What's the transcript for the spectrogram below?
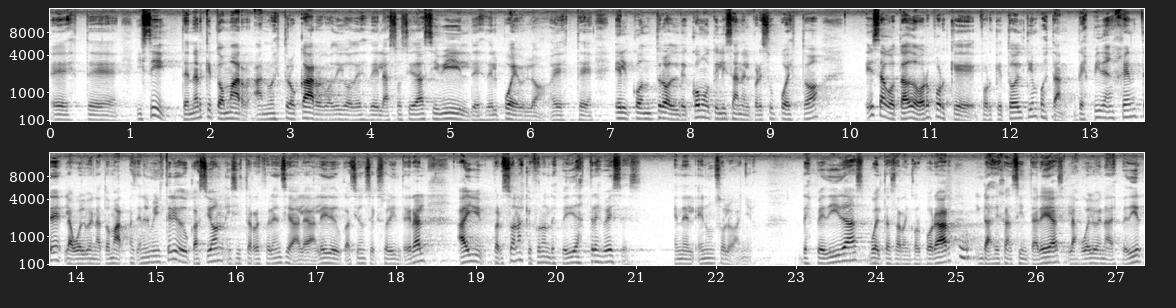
Este, y sí, tener que tomar a nuestro cargo, digo, desde la sociedad civil, desde el pueblo, este, el control de cómo utilizan el presupuesto, es agotador porque, porque todo el tiempo están, despiden gente, la vuelven a tomar. En el Ministerio de Educación, hiciste referencia a la Ley de Educación Sexual Integral, hay personas que fueron despedidas tres veces en, el, en un solo año despedidas, vueltas a reincorporar, las dejan sin tareas, las vuelven a despedir.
